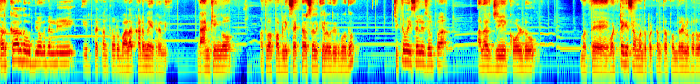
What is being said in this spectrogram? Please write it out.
ಸರ್ಕಾರದ ಉದ್ಯೋಗದಲ್ಲಿ ಇರ್ತಕ್ಕಂಥವ್ರು ಭಾಳ ಕಡಿಮೆ ಇದರಲ್ಲಿ. ಬ್ಯಾಂಕಿಂಗು ಅಥವಾ ಪಬ್ಲಿಕ್ ಸೆಕ್ಟರ್ಸಲ್ಲಿ ಕೆಲವರು ಇರ್ಬೋದು. ಚಿಕ್ಕ ವಯಸ್ಸಲ್ಲಿ ಸ್ವಲ್ಪ ಅಲರ್ಜಿ ಕೋಲ್ಡು ಮತ್ತು ಹೊಟ್ಟೆಗೆ ಸಂಬಂಧಪಟ್ಟಂಥ ತೊಂದರೆಗಳು ಬರುವ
